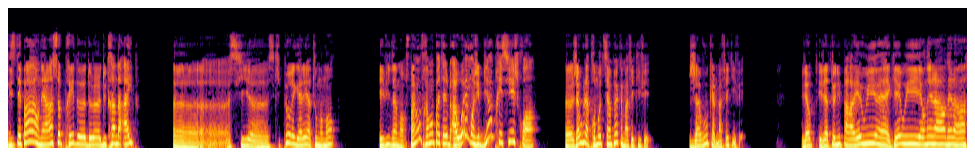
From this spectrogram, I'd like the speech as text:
N'hésitez pas, on est à un sub près de, du train de hype, euh, ce qui euh, ce qui peut régaler à tout moment. Évidemment. C'est vraiment, vraiment pas terrible. Ah ouais, moi j'ai bien apprécié, je crois. Euh, j'avoue que la promo de Simple qu'elle m'a fait kiffer. J'avoue qu'elle m'a fait kiffer. Il a, il a tenu parler, eh oui, mec, eh oui, on est là, on est là.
